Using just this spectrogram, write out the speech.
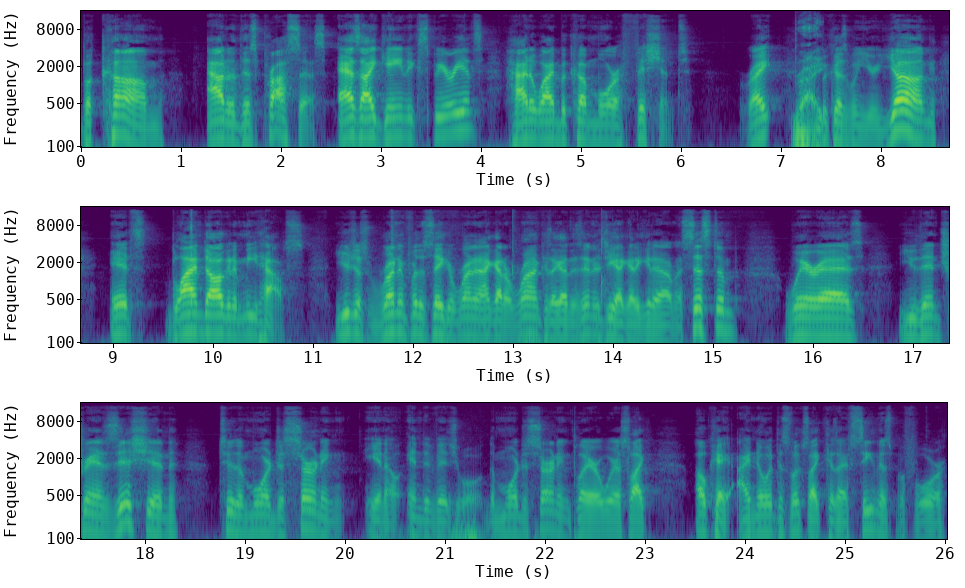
become out of this process. As I gain experience, how do I become more efficient? Right? Right. Because when you're young, it's blind dog in a meat house. You're just running for the sake of running. I got to run because I got this energy. I got to get it out of my system. Whereas you then transition to the more discerning, you know, individual, the more discerning player, where it's like, okay, I know what this looks like because I've seen this before.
